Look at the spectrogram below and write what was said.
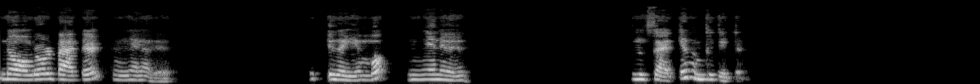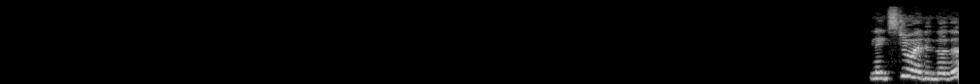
ഇതിന്റെ ഓവറോൾ പാറ്റേൺ ഇങ്ങനെ വരും ഇട്ട് കഴിയുമ്പോൾ ഇങ്ങനെ ഒരു ലുക്ക് ആയിരിക്കും നമുക്ക് കിട്ടും നെക്സ്റ്റ് വരുന്നത്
